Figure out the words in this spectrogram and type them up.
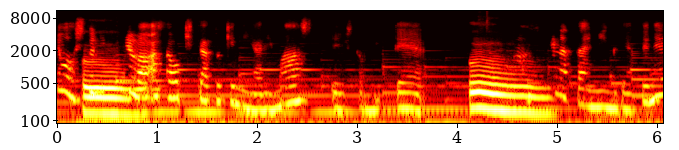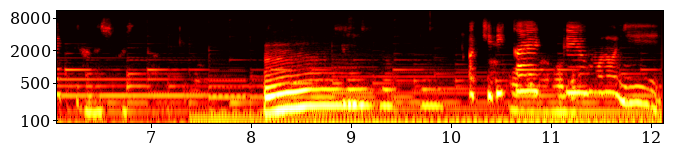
でも、人によっては朝起きた時にやりますっていう人もいて、うん。好きなタイミングでやってねって話をしてたんだけど、うん。まあ切り替えっていうものに、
